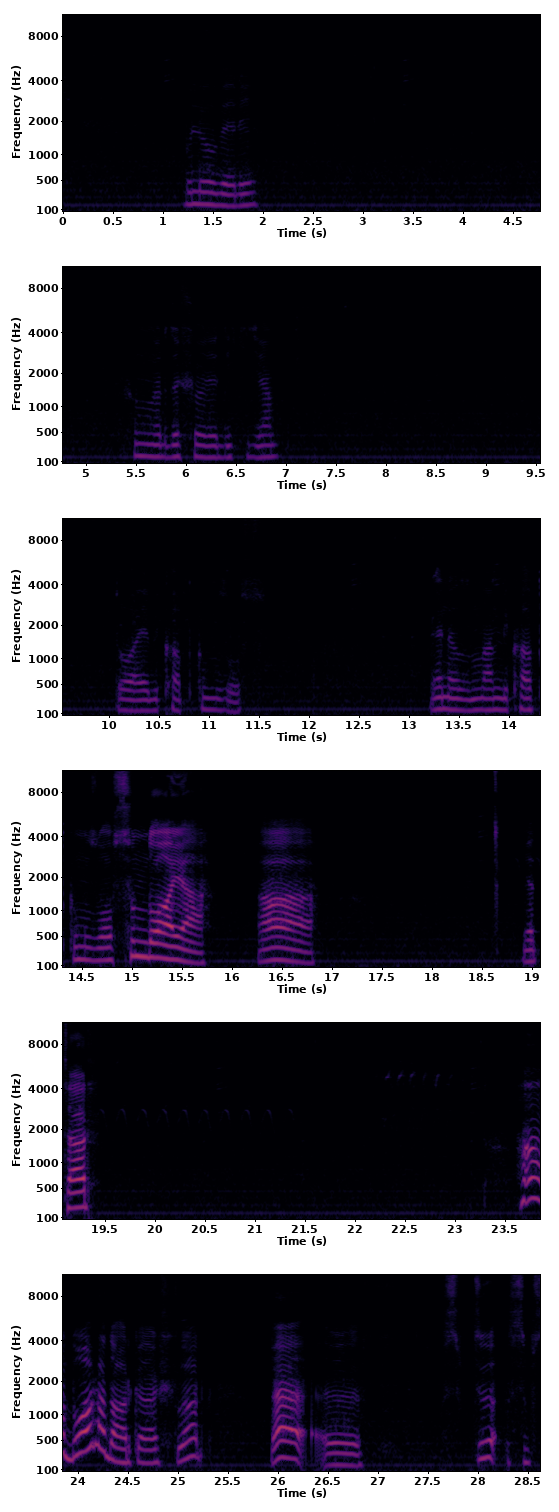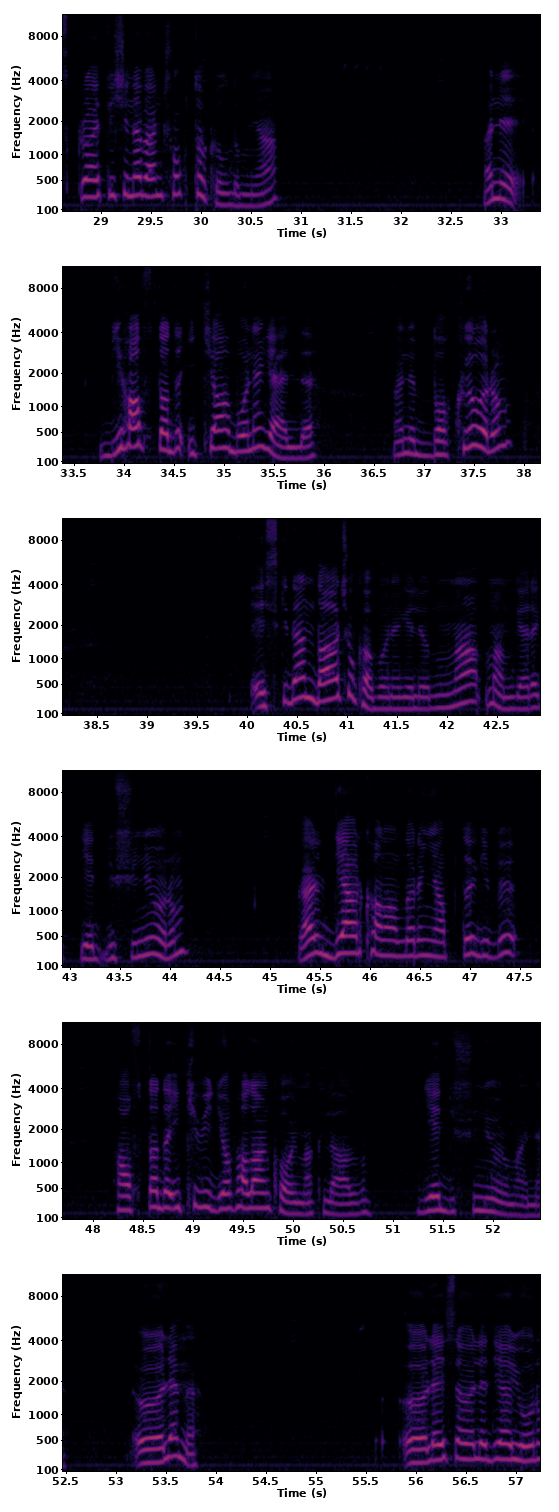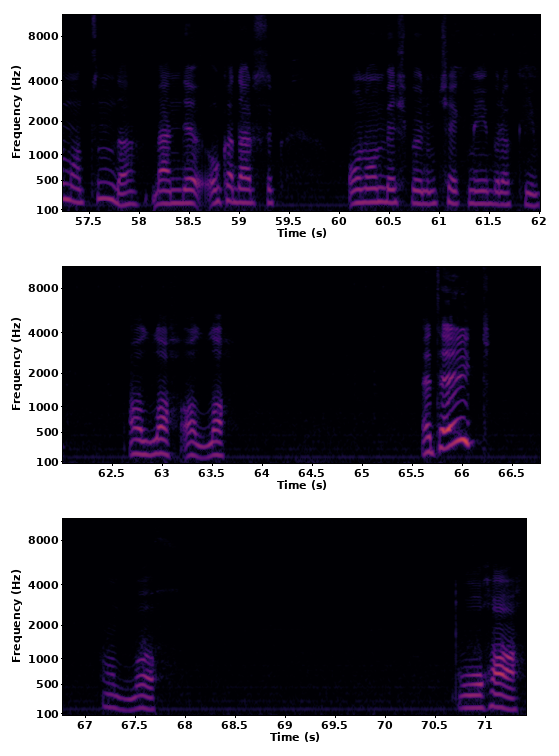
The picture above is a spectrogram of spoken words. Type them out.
blueberry. Şunları da şöyle dikeceğim. Doğaya bir katkımız olsun. En azından bir katkımız olsun doğaya. Ha. Yeter. Ha bu arada arkadaşlar ben e, subscri- subscribe işine ben çok takıldım ya. Hani bir haftada iki abone geldi. Hani bakıyorum eskiden daha çok abone geliyordu. Ne yapmam gerek diye düşünüyorum. Galiba diğer kanalların yaptığı gibi haftada iki video falan koymak lazım diye düşünüyorum hani. Öyle mi? Öyleyse öyle diye yorum atın da ben de o kadar sık 10-15 bölüm çekmeyi bırakayım. Allah Allah. Etek. Allah. Oha.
